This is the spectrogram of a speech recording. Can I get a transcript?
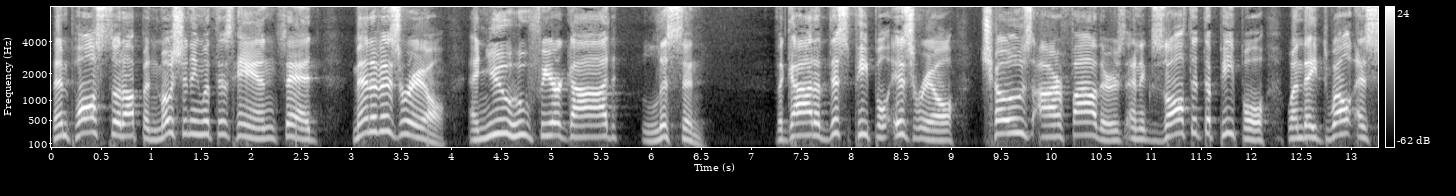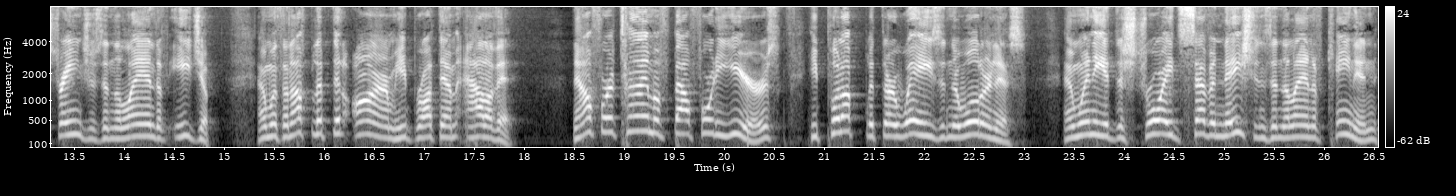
Then Paul stood up and motioning with his hand said, Men of Israel, and you who fear God, listen. The God of this people, Israel, chose our fathers and exalted the people when they dwelt as strangers in the land of Egypt. And with an uplifted arm, he brought them out of it. Now, for a time of about 40 years, he put up with their ways in the wilderness. And when he had destroyed seven nations in the land of Canaan,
